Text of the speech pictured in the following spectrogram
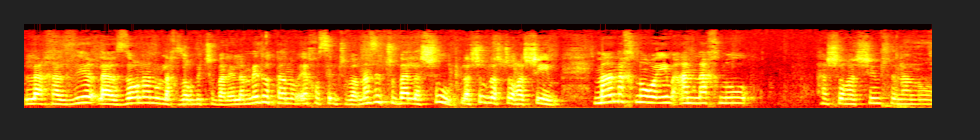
לחזיר, לעזור לנו לחזור בתשובה, ללמד אותנו איך עושים תשובה. מה זה תשובה? לשוב, לשוב לשורשים. מה אנחנו רואים? אנחנו, השורשים שלנו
